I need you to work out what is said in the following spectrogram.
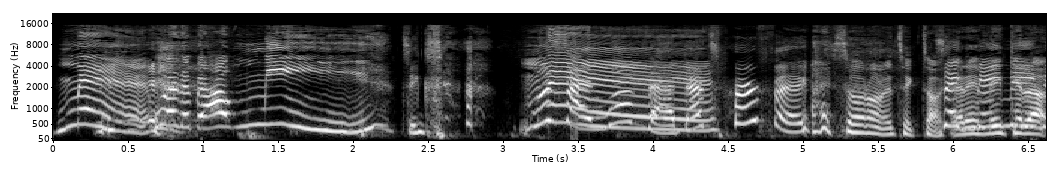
Man, what about me? it's ex- I love that. That's perfect. I saw it on a TikTok. Like, I didn't may, make may, it up.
